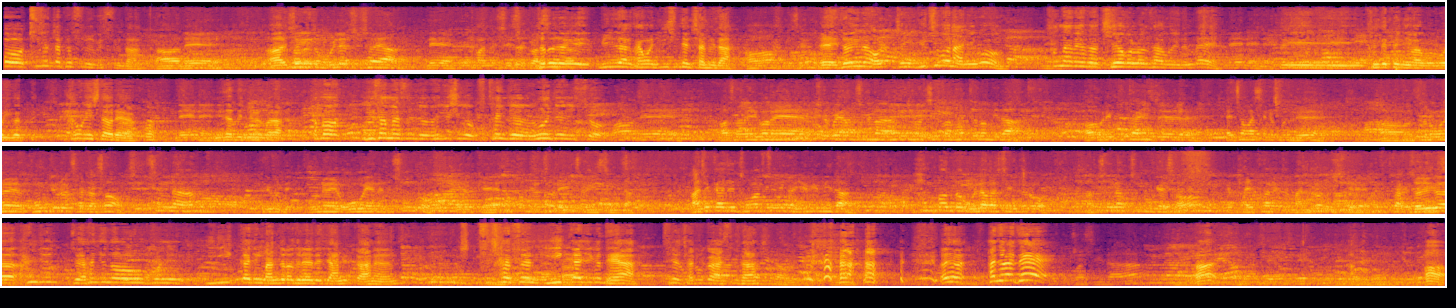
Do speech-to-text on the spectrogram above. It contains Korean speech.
어, 티셔츠 잡혔으면 좋겠습니다. 아, 네. 아, 저를 저기, 좀 올려주셔야, 네, 만들 수 있을 것 저도 같습니다. 저기 민주당 당원 20년 차입니다. 아, 그러세요? 네, 저희는 얼- 저희 유튜버는 아니고 성남에서 지역 언론사 하고 있는데 네네네. 저기 강 대표님하고 뭐 이거 하고 계시다 그래갖고 네네. 인사드리는 거라 한번 인사 말씀 좀 해주시고 타임즈 응원 좀 해주십시오. 아, 네. 아, 저는 이번에 최고의 한출만, 한출만 한준호입니다. 어, 우리 굿타임즈 애청하시는 분들, 어, 찾아서 충남, 그리고 네- 오늘 오후에는 충북, 이렇게 합동 연설에 일정했습니다. 아직까지는 종합순위가 6위입니다. 한 번 더 올라갈 수 있도록 아, 충남, 충북에서 그 발판을 좀 만들어 주시기를 부탁드립니다. 저희가 한준 저희 한준호 후보님 2위까지 만들어 드려야 되지 않을까 하는 투샷은 2위까지가 돼야 투샷 잡을 것 같습니다. 한준 화이팅! 고맙습니다. 아, 아,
